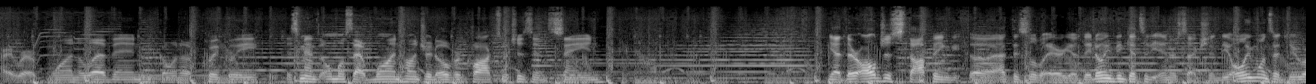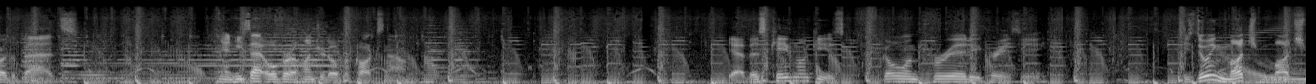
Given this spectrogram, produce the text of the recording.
Alright, we're at 111, going up quickly. This man's almost at 100 overclocks, which is insane. Yeah, they're all just stopping uh, at this little area. They don't even get to the intersection. The only ones that do are the bads. And he's at over 100 overclocks now. Yeah, this cave monkey is going pretty crazy. He's doing much, much,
